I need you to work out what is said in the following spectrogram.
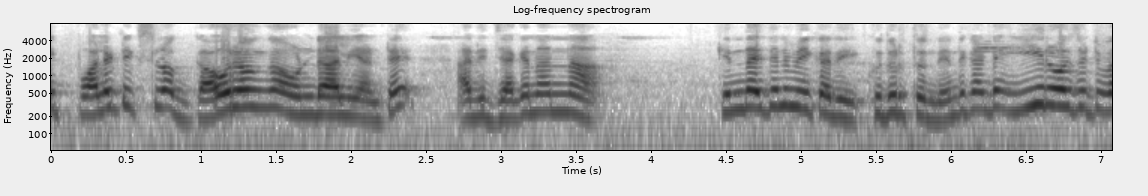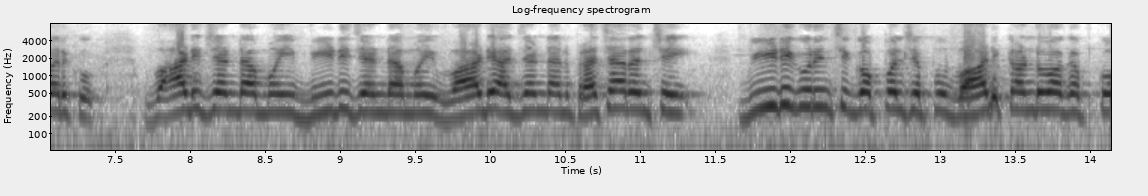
కానీ పాలిటిక్స్లో గౌరవంగా ఉండాలి అంటే అది జగనన్న కింద అయితేనే మీకు అది కుదురుతుంది. ఎందుకంటే ఈ రోజుటి వరకు వాడి జెండా మోయి వీడి జెండా మోయి వాడి అజెండాని ప్రచారం చేయి. వీడి గురించి గొప్పలు చెప్పు వాడి కండువా కప్పుకో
